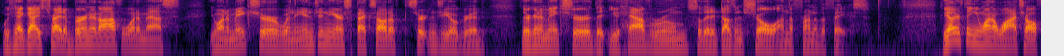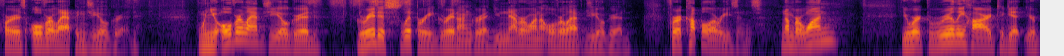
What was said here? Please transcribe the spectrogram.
We've had guys try to burn it off, what a mess. You want to make sure when the engineer specs out a certain geogrid, they're going to make sure that you have room so that it doesn't show on the front of the face. The other thing you want to watch out for is overlapping geogrid. When you overlap geogrid, grid is slippery, grid on grid. You never want to overlap geogrid for a couple of reasons. Number one, you worked really hard to get your,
